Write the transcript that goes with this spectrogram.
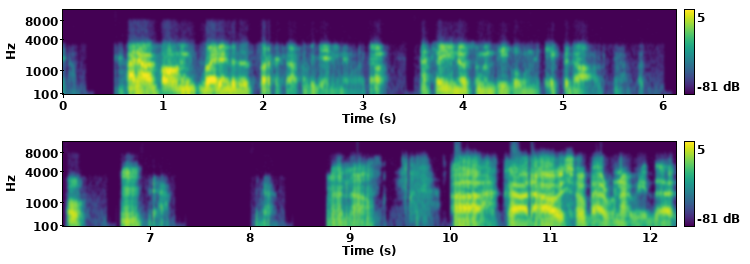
Know. I know I'm falling right into the sucker trap of again. You know, like oh, that's how you know someone's evil when they kick the dog. You know, but oh, Yeah. Yeah. I know. Ah, God, I always feel bad when I read that.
